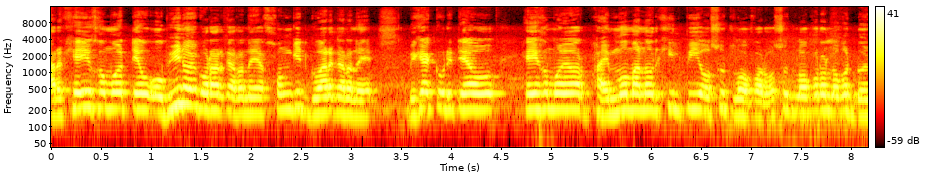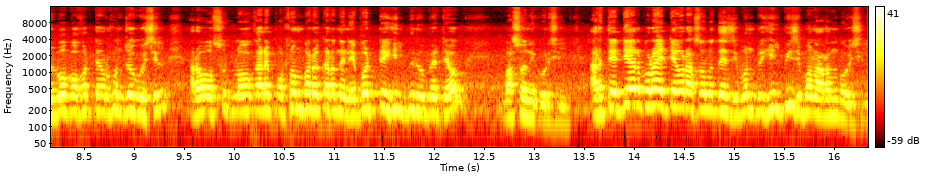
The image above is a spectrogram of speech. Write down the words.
আৰু সেই সময়ত তেওঁ অভিনয় কৰাৰ কাৰণে, সংগীত গোৱাৰ কাৰণে, বিশেষ কৰি তেওঁ সেই সময়ৰ ভ্ৰাম্যমানৰ শিল্পী অচ্যুত লহকৰ। অচ্যুত লহকৰৰ লগত দৈৱবশত তেওঁৰ সংযোগ হৈছিল আৰু অচ্যুত লহকাৰে প্ৰথমবাৰৰ কাৰণে নেপথ্য শিল্পী ৰূপে তেওঁক বাছনি কৰিছিল। আৰু তেতিয়াৰ পৰাই তেওঁৰ আচলতে জীৱনটো শিল্পী জীৱন আৰম্ভ হৈছিল।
